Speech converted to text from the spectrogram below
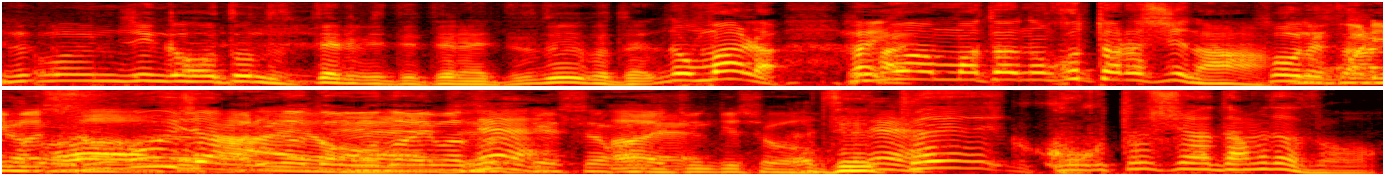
恩人がほとんどテレビ出てないってどういうことだよ。お前ら、今また残ったらしいな。そうです、ありました。すごいじゃないありがとうございます。はい、準決勝。絶対、今年はダメだぞ。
